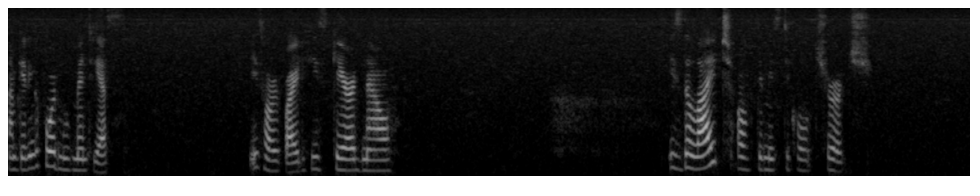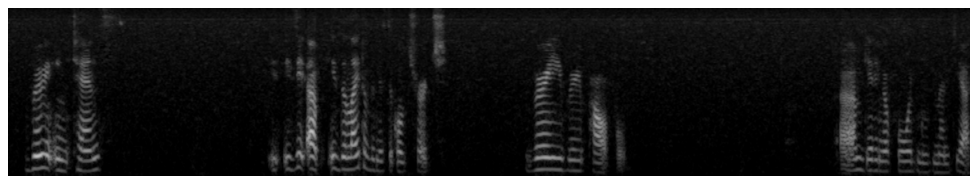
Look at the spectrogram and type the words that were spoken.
I'm getting a forward movement, yes. He's horrified. He's scared now. Is the light of the mystical church very intense. Is it up is the light of the mystical church very very powerful? I'm getting a forward movement yes.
